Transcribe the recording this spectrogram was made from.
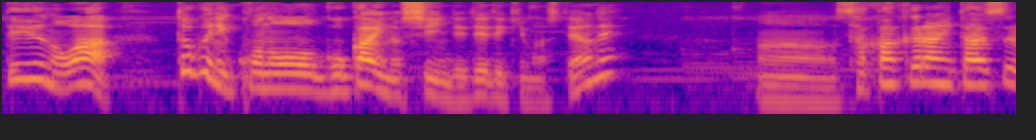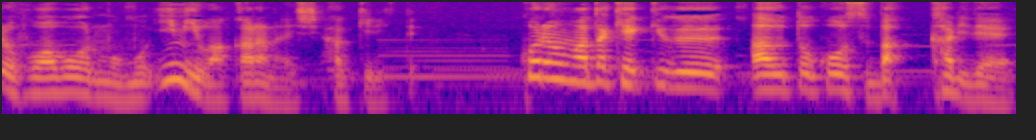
ていうのは特にこの5回のシーンで出てきましたよね。うん坂倉に対するフォアボールももう意味わからないしはっきり言って。これもまた結局アウトコースばっかりで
